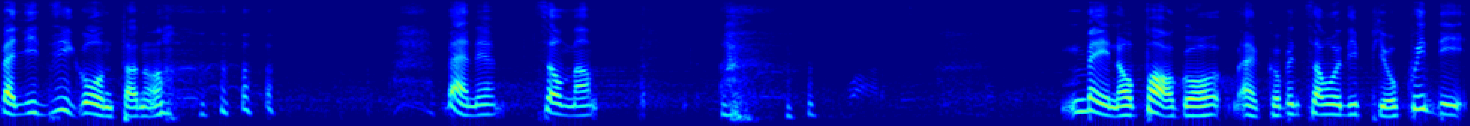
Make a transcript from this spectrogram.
Beh, gli zii contano. Bene, insomma, meno, poco, ecco, pensavo di più. Quindi,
